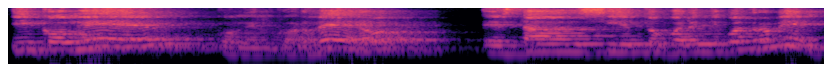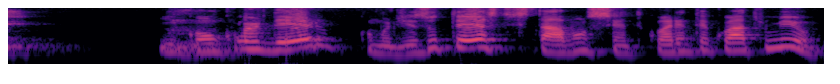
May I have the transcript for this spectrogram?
Y con él, con el cordero, estaban 144 mil. E com o cordeiro, como diz o texto, estavam 144 mil,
